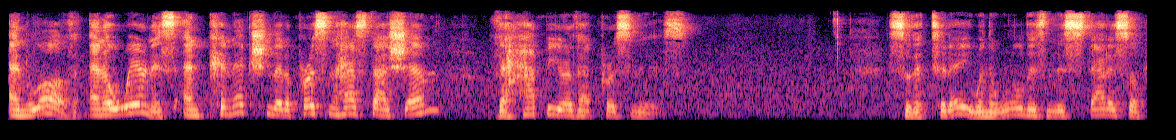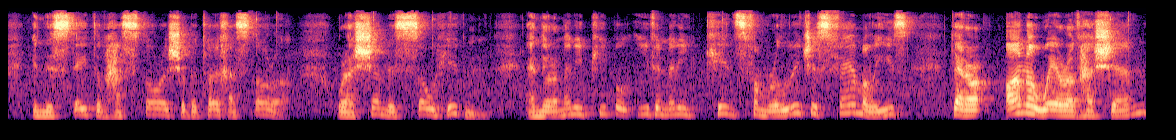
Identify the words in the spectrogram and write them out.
and love and awareness and connection that a person has to Hashem, the happier that person is. So that today, when the world is in this status of, in this state of Hastorah Shabbatoy Hastorah, where Hashem is so hidden, and there are many people, even many kids from religious families, that are unaware of Hashem,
